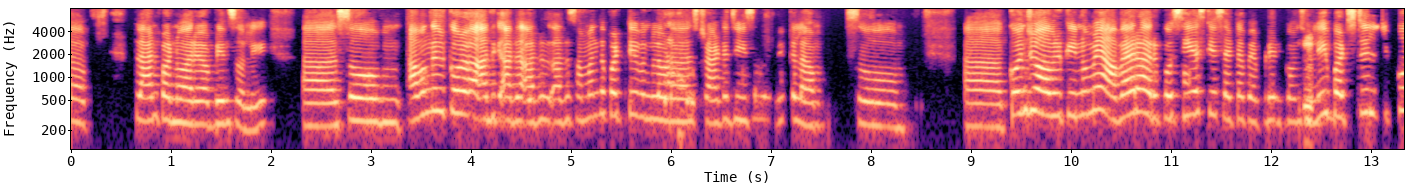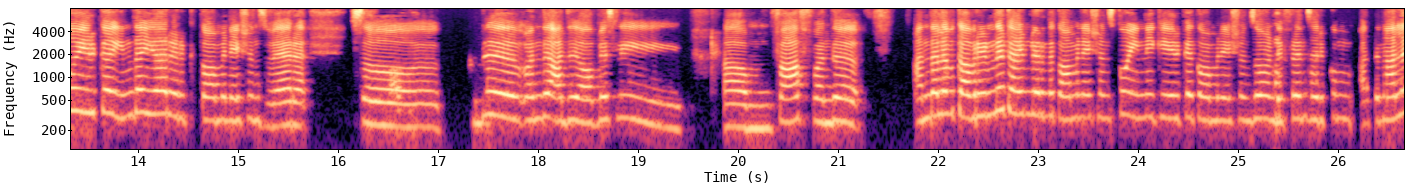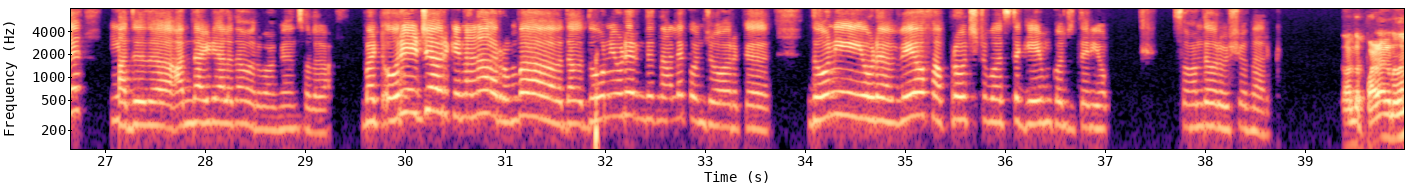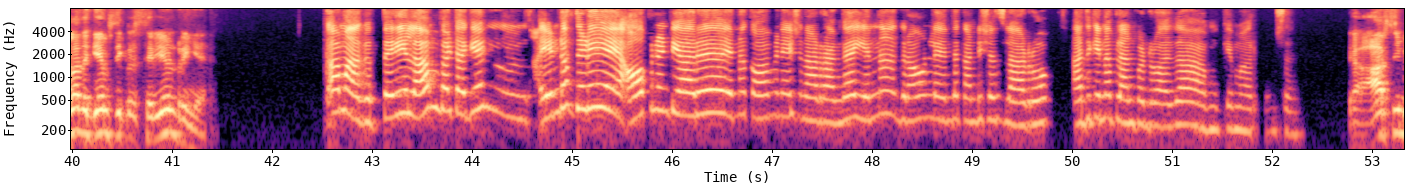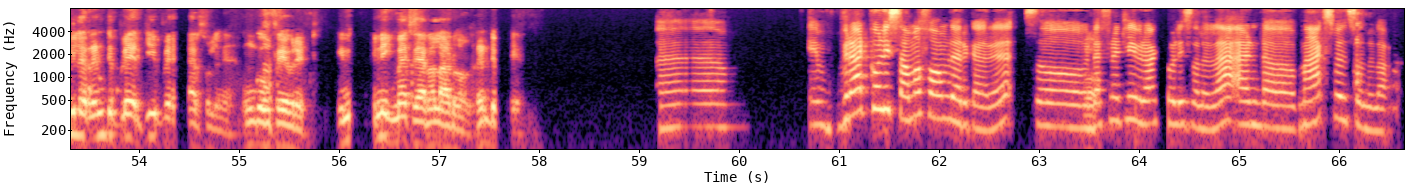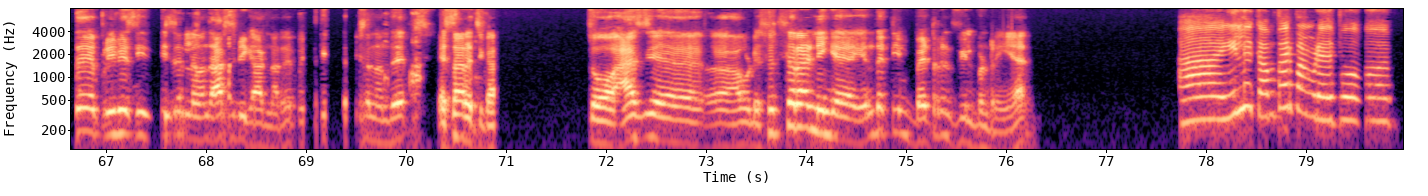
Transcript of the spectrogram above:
பிளான் பண்ணுவாரு அப்படின்னு சொல்லி. சோ அவங்களுக்கு அதுக்கு அது அது அது சம்பந்தப்பட்டு இவங்களோட ஸ்ட்ராட்டஜிஸும் இருக்கலாம். சோ கொஞ்சம் அவருக்கு இன்னுமே அவேரா இருக்கும். சிஎஸ்கே செட்டப் எப்படி இருக்கும்னு சொல்லி. பட் ஸ்டில் இப்போ இருக்க இந்த இயர் இருக்க காம்பினேஷன்ஸ் வேற. சோ அது வந்து அது ஆப்வியஸ்லி ஃபாஃப் வந்து அந்த அளவுக்கு அவர் இருந்த டைம்ல இருந்த காம்பினேஷன்ஸ்க்கும் இன்னைக்கு இருக்க காம்பினேஷன்ஸும் டிஃபரன்ஸ் இருக்கும். அதனால அது அந்த ஐடியால தான் வருவாங்கன்னு சொல்லலாம். பட் ஒரு எட்ஜ் அவருக்கு என்னன்னா ரொம்ப தோனியோட இருந்ததுனால கொஞ்சம் அவருக்கு தோனியோட way of approach towards the game கொஞ்சம் தெரியும். சோ அந்த ஒரு விஷயம் தான் இருக்கு. அந்த பழகினதால அந்த கேம் சீக்கிரம் தெரியும்ன்றீங்க. ஆமா அது தெரியலாம். But again end of the day opponent யாரு என்ன காம்பினேஷன் ஆடுறாங்க என்ன கிரவுண்ட்ல எந்த கண்டிஷன்ஸ்ல ஆடுறோம் அதுக்கு என்ன பிளான் பண்றோம் அதுதான் முக்கியமா இருக்கும் சார் ஆர்சிபில ரெண்டு பிளேயர் கீ பிளேயர் யார் சொல்லுங்க? உங்க ஃபேவரட் இன்னைக்கு மேட்ச் யாரெல்லாம் ஆடுவாங்க? ரெண்டு பிளேயர் விராட் கோலி செம ஃபார்ம்ல இருக்காரு. சோ. டெஃபினெட்லி விராட் கோலி சொல்லலாம் அண்ட் மேக்ஸ்வெல் சொல்லலாம் ப்ரீவியஸ் சீசன்ல வந்து ஆர்சிபிக்கு ஆடினாரு. சீசன் வந்து எஸ்ஆர்ஹெச் ஸோ ஆஸ் அவருடைய சுவிட்சர்லாந்து நீங்க எந்த டீம் பெட்டர்னு ஃபீல் பண்றீங்க? ஆஹ் இல்ல கம்பேர் பண்ண முடியாது. இப்போ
